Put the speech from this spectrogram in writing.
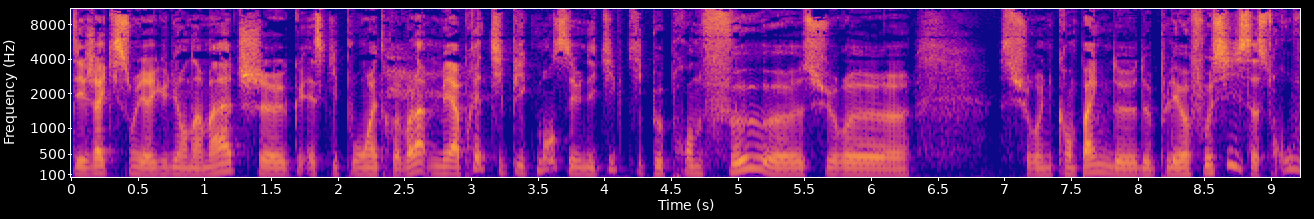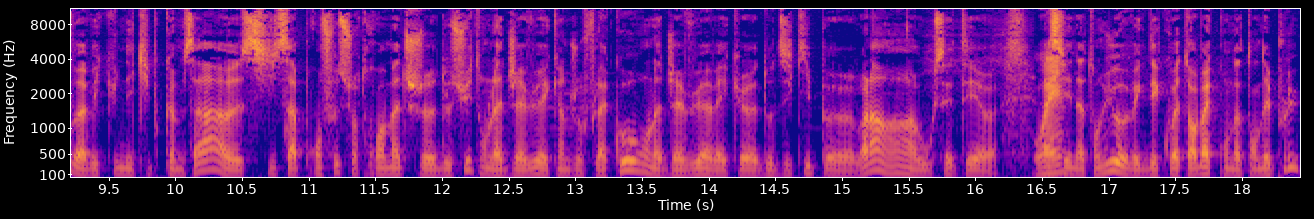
Déjà qu'ils sont irréguliers en un match, euh, est-ce qu'ils pourront être voilà Mais après, typiquement, c'est une équipe qui peut prendre feu sur sur une campagne de, de playoff aussi. Ça se trouve, avec une équipe comme ça, euh, si ça prend feu sur trois matchs de suite, on l'a déjà vu avec un Joe Flacco, on l'a déjà vu avec euh, d'autres équipes, euh, voilà, hein, où c'était assez inattendu, avec des quarterbacks qu'on n'attendait plus.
